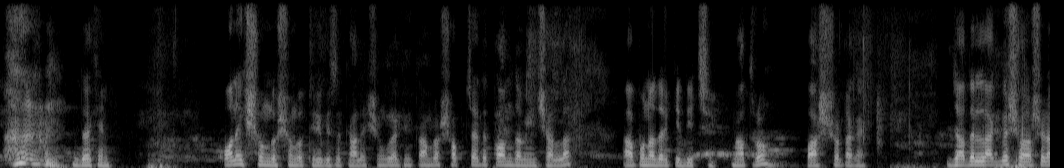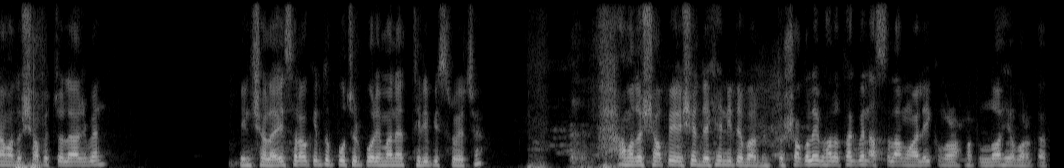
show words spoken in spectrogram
দেখেন, অনেক সুন্দর সুন্দর থ্রি পিসের কালেকশনগুলো কিন্তু আমরা সবচাইতে কম দামে ইনশাল্লাহ আপনাদেরকে দিচ্ছি মাত্র পাঁচশো টাকায়। যাদের লাগবে সরাসরি আমাদের শপে চলে আসবেন। ইনশাল্লাহ এছাড়াও কিন্তু প্রচুর পরিমাণে থ্রি পিস রয়েছে। আমাদের শপে এসে দেখে নিতে পারবেন। তো সকলেই ভালো থাকবেন। আসসালামু আলাইকুম রহমতুল্লাহ বরকাত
